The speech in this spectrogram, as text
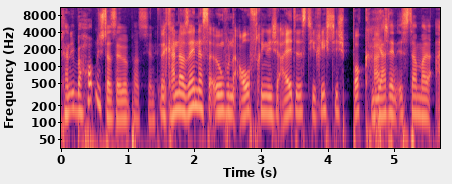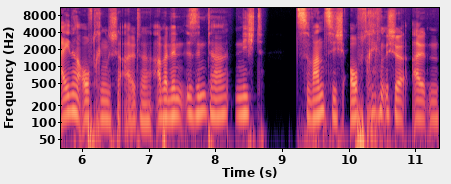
Kann überhaupt nicht dasselbe passieren. Das, kann doch sein, dass da irgendwo eine aufdringliche Alte ist, die richtig Bock hat. Ja, dann ist da mal eine aufdringliche Alte. Aber dann sind da nicht 20 aufdringliche Alten.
